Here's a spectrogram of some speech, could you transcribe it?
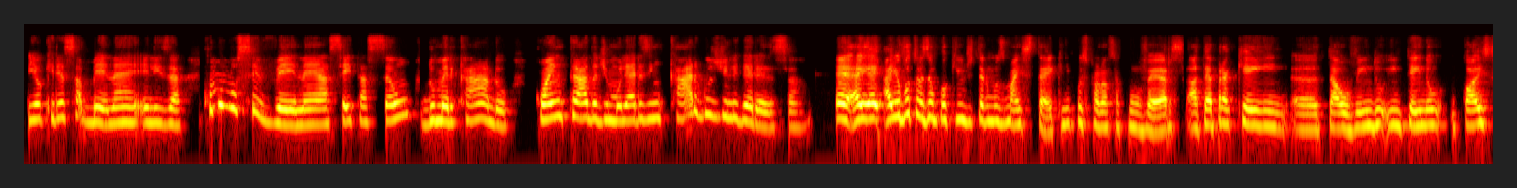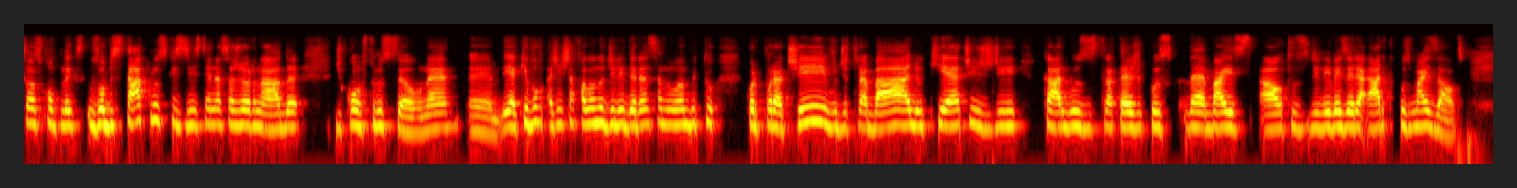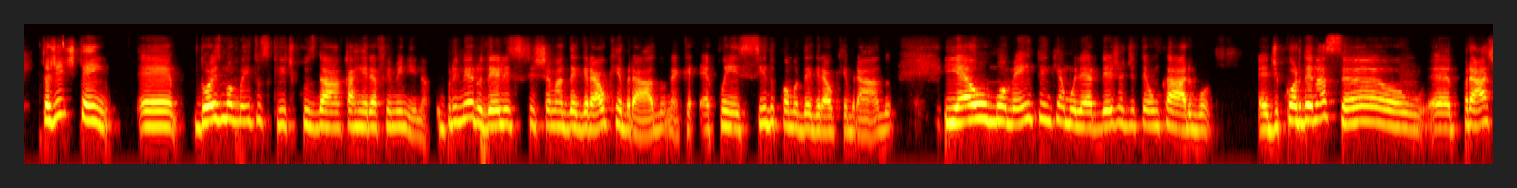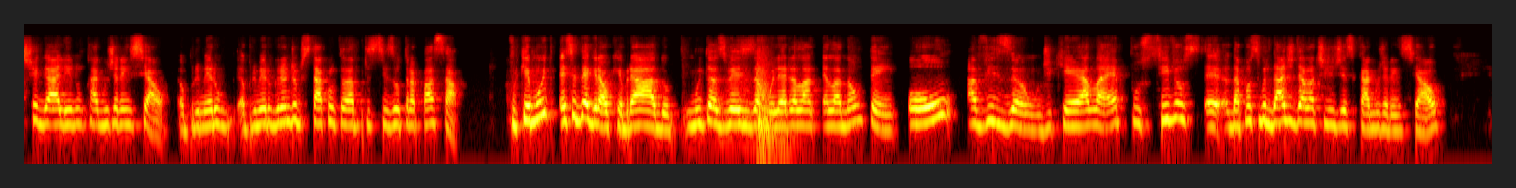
e eu queria saber, né, Elisa, como você vê, né, a aceitação do mercado com a entrada de mulheres em cargos de liderança? É, aí, aí, eu vou trazer um pouquinho de termos mais técnicos para nossa conversa, até para quem está uh, ouvindo entendam quais são complex... os obstáculos que existem nessa jornada de construção, né? É, e aqui vou... a gente está falando de liderança no âmbito corporativo, de trabalho, que é atingir cargos estratégicos né, mais altos, de níveis hierárquicos mais altos. Então a gente tem é, dois momentos críticos da carreira feminina. O primeiro deles se chama degrau quebrado, né, que é conhecido como degrau quebrado, e é o momento em que a mulher deixa de ter um cargo é, de coordenação é, para chegar ali no cargo gerencial. É o primeiro, é o primeiro grande obstáculo que ela precisa ultrapassar. Porque muito, esse degrau quebrado, muitas vezes a mulher ela, ela não tem ou a visão de que ela é possível, é, da possibilidade dela atingir esse cargo gerencial,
